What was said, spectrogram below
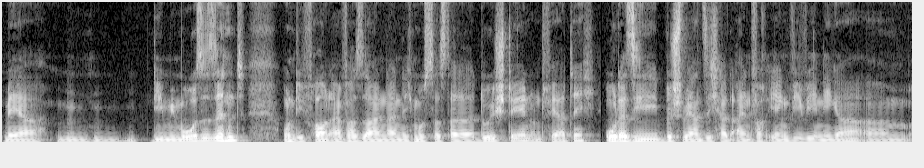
mehr die Mimose sind und die Frauen einfach sagen, nein, ich muss das da durchstehen und fertig. Oder sie beschweren sich halt einfach irgendwie weniger. Ähm,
